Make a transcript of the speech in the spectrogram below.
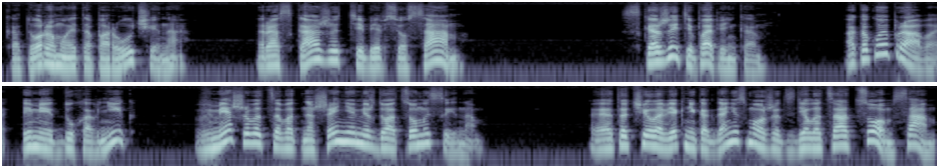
которому это поручено, расскажет тебе все сам. Скажите, папенька, а какое право имеет духовник вмешиваться в отношения между отцом и сыном? Этот человек никогда не сможет сделаться отцом сам.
